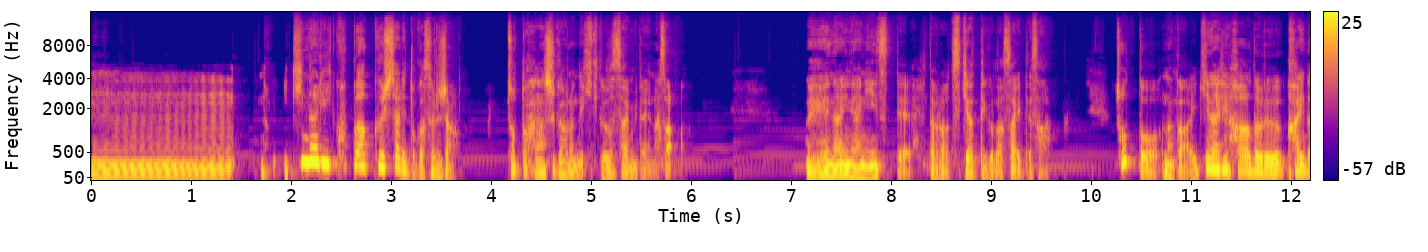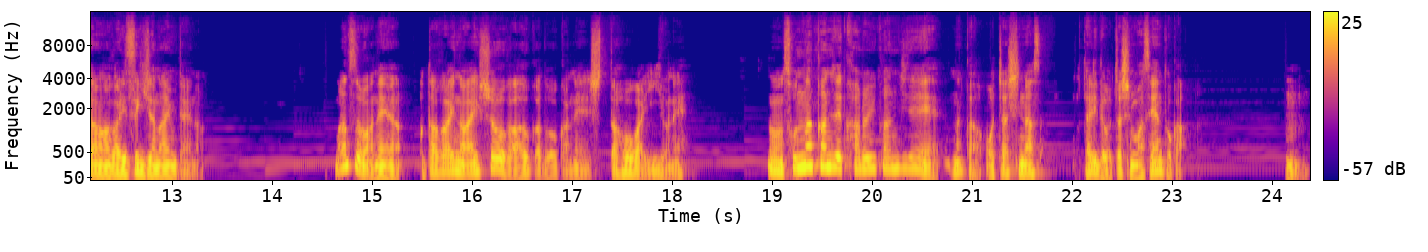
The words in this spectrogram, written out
うーん、いきなり告白したりとかするじゃん。ちょっと話があるんで来てくださいみたいなさ。えー、何々つって、したら付き合ってくださいってさ。ちょっとなんかいきなりハードル階段上がりすぎじゃない？みたいな。まずはね、お互いの相性が合うかどうかね、知った方がいいよね。うん、そんな感じで軽い感じで、なんかお茶しな、二人でお茶しませんとか。うん。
